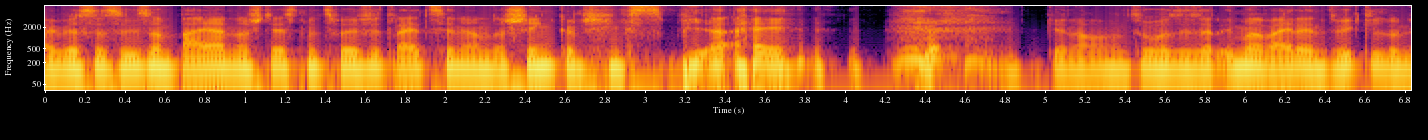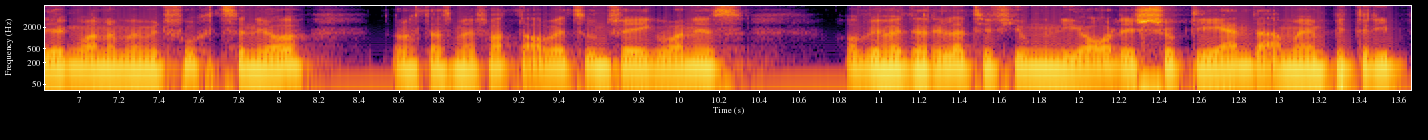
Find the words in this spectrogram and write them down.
weil wir es so ist an Bayern, da stehst du mit 12, 13 an der Schenk und schenkst Bier ein. genau, und so hat es sich halt immer weiterentwickelt und irgendwann einmal mit 15 Jahren, dadurch, dass mein Vater arbeitsunfähig geworden ist, habe ich halt in relativ jungen Jahren das schon gelernt, einmal einen Betrieb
